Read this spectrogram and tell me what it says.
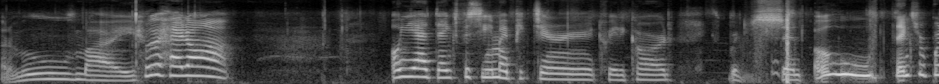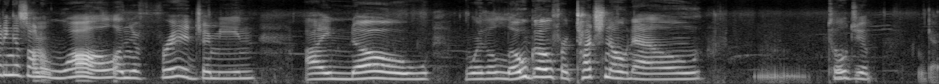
Gotta move my... Put your head on. Oh yeah, thanks for seeing my picture. Credit card ready to send. Oh, thanks for putting us on a wall on your fridge. I mean, I know we're the logo for TouchNote now. Told you. Okay.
